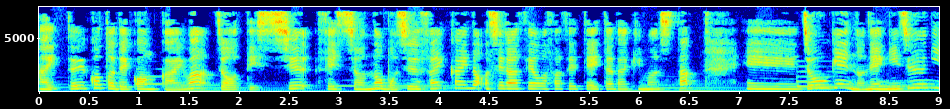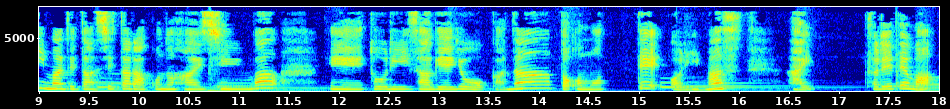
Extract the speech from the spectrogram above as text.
はい。ということで今回はジョーティッシュセッションの募集再開のお知らせをさせていただきました。えー、上限のね、20人まで達したらこの配信は、えー、取り下げようかなと思っております。はい。それでは、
